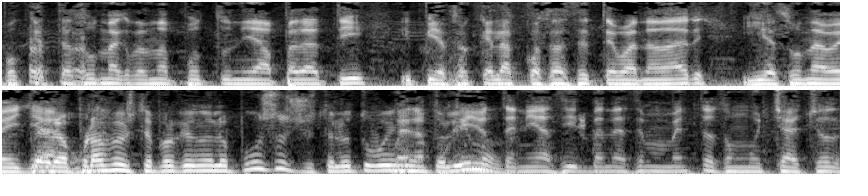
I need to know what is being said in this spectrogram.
porque esta es una gran oportunidad para ti y pienso que las cosas se te van a dar y es una bella. Pero, profe, ¿usted por qué no lo puso? Si usted lo tuvo en bueno, el porque Tolima. yo tenía Silva en ese momento, es un muchacho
